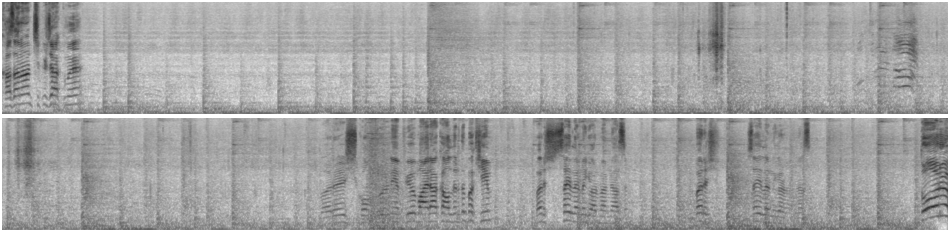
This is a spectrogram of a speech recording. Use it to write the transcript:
kazanan çıkacak mı? Barış kontrolünü yapıyor. Bayrağı kaldırdı. Bakayım. Barış sayılarını görmem lazım. Barış sayılarını görmem lazım. Doğru.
